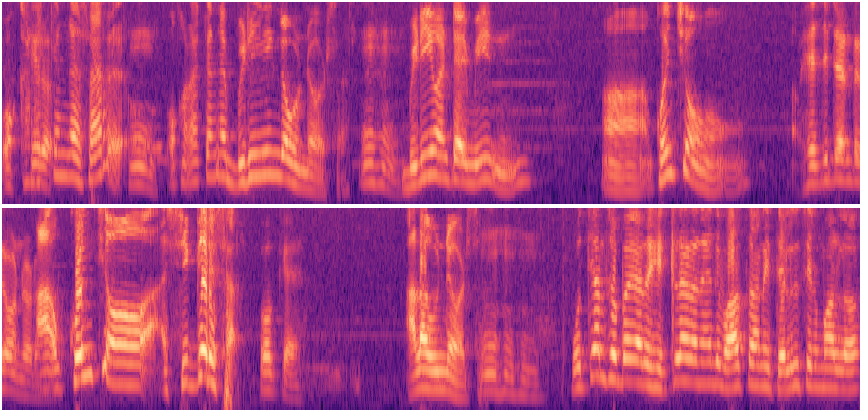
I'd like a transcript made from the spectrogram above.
ఒక రకంగా సార్ ఒక రకంగా బిడియంగా ఉండేవాడు సార్. బిడియం అంటే ఐ మీన్ కొంచెం హెజిటెంట్గా ఉండేవాడు. కొంచెం సిగ్గరే సార్. ఓకే. అలా ఉండేవాడు సార్. ముత్యాల సుబ్బయ్య గారు హిట్లర్ అనేది వాస్తవానికి తెలుగు సినిమాల్లో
